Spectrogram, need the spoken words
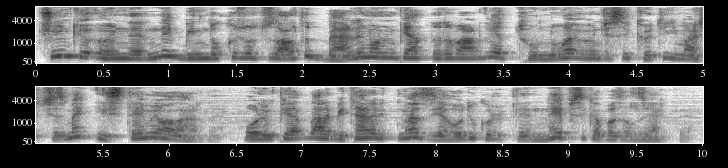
Çünkü önlerinde 1936 Berlin Olimpiyatları vardı ve turnuva öncesi kötü imaj çizmek istemiyorlardı. Olimpiyatlar biter bitmez Yahudi kulüplerinin hepsi kapatılacaktı.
